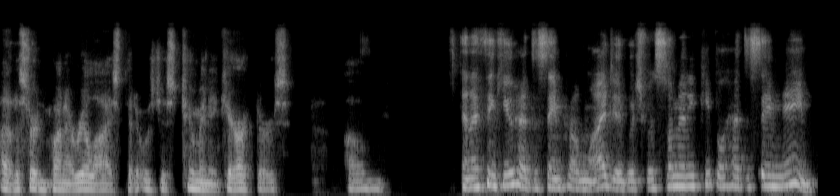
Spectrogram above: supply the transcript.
at a certain point I realized that it was just too many characters. Um, and I think you had the same problem I did, which was so many people had the same name.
